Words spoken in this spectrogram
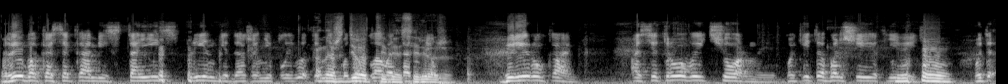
Рыба косяками стоит в спринге, даже не плывет. Она ждет тебя. Сережа. Бери руками. Осетровые черные, какие-то большие их не. О, Вот,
